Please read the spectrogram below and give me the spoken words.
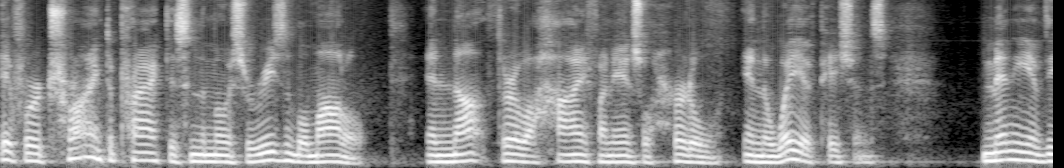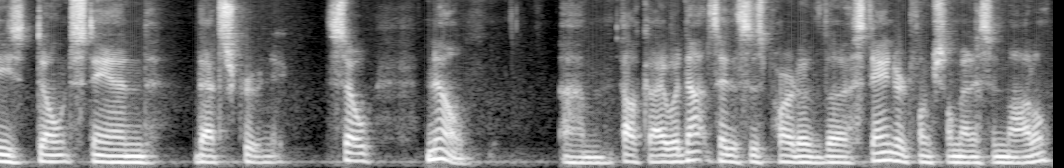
if we're trying to practice in the most reasonable model and not throw a high financial hurdle in the way of patients, many of these don't stand that scrutiny. So, no, um, Elka, I would not say this is part of the standard functional medicine model,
